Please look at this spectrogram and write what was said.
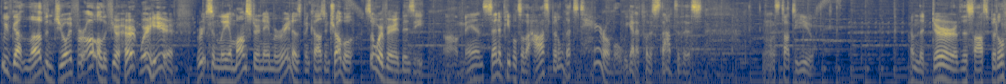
We've got love and joy for all. If you're hurt, we're here. Recently, a monster named Marina has been causing trouble, so we're very busy. oh, man, sending people to the hospital? That's terrible. We gotta put a stop to this. Let's talk to you. I'm the Dur of this hospital.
